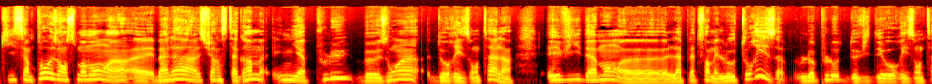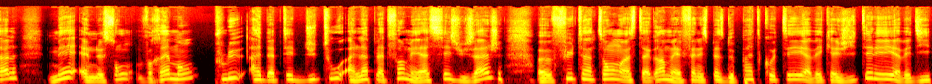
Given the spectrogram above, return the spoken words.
qui s'impose en ce moment, et ben là, sur Instagram, il n'y a plus besoin d'horizontal. Évidemment, euh, la plateforme, elle autorise l'upload de vidéos horizontales, mais elles ne sont vraiment plus adapté du tout à la plateforme et à ses usages. Euh, fut un temps, Instagram avait fait une espèce de pas de côté avec AJTélé, avait dit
